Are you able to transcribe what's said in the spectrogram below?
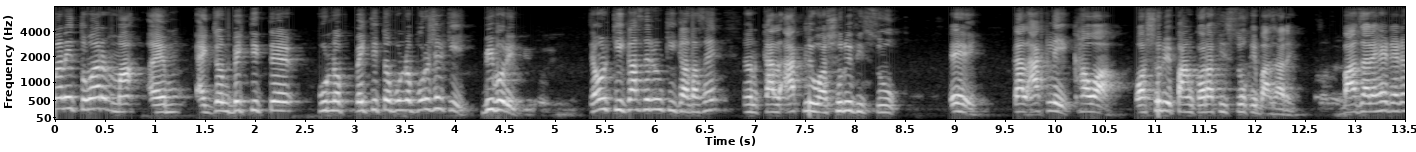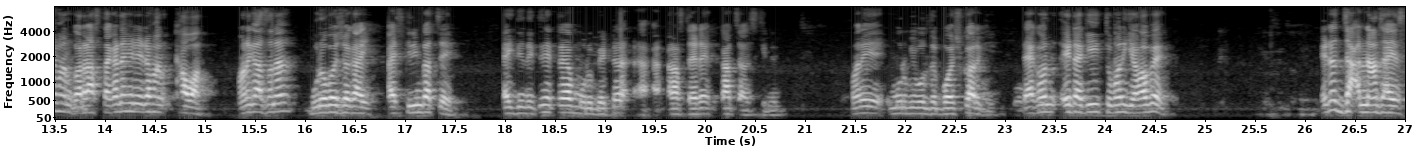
মানে তোমার একজন ব্যক্তিত্বের পূর্ণ, ব্যক্তিত্বপূর্ণ পুরুষের কি? বিপরীত। যেমন কি কাজ, এরকম কি কাজ আছে? যেমন কাল আকলি ওয়াশুরি ফি সুক এই কাল আকলি খাওয়া ওয়াশুরি পান করা ফি সুক বাজারে। বাজারে হেঁটে হেঁটে পান করা, রাস্তাঘাটে হেঁটে হেঁটে পান খাওয়া। অনেকে আছে না? বুড়ো বয়স গাই আইসক্রিম খাচ্ছে। একদিন দেখতেছি একটা মুরব্বী একটা রাস্তায় হেঁটে খাচ্ছে আইসক্রিম মানে মুরব্বী বলতে বয়স্ক আর কি। এখন এটা কি তোমার কি হবে? এটা না যায়স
